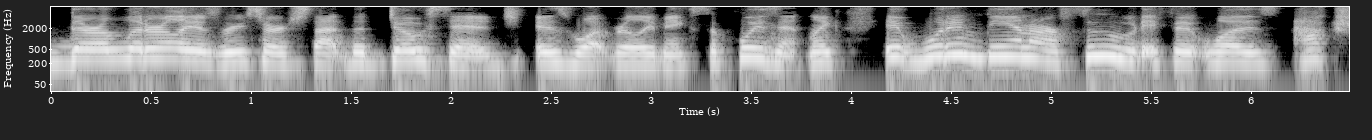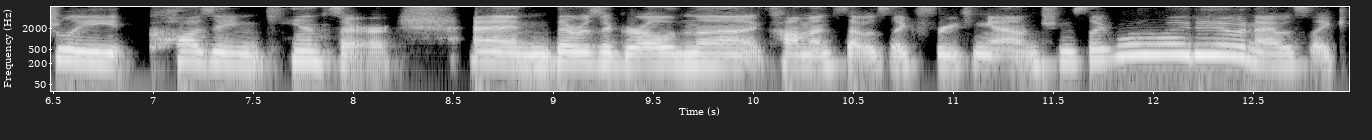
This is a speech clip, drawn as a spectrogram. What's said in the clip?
there literally is research that the dosage is what really makes the poison. Like it wouldn't be in our food if it was actually causing cancer. And there was a girl in the comments that was like freaking out and she was like, What do I do? And I was like,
